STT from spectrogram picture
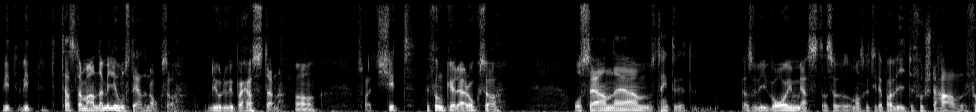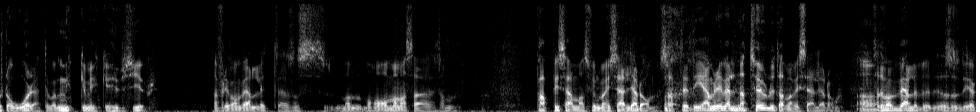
vi, vi testar de andra miljonstäderna också. Och det gjorde vi på hösten. Ja. så bara, shit, det funkar ju där också. Och sen eh, så tänkte vi, alltså vi var ju mest, alltså, om man ska titta på Avito första, halv, första året, det var mycket, mycket husdjur. Därför det var en väldigt, alltså, man, har man massa liksom, pappis hemma så vill man ju sälja dem. Så att det, det, ja, men det är väldigt naturligt att man vill sälja dem. Ja. Så det var väldigt, alltså, det- jag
